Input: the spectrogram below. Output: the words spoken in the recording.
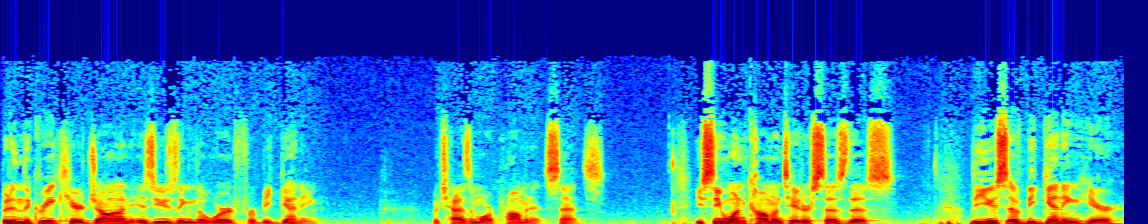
But in the Greek here, John is using the word for beginning, which has a more prominent sense. You see, one commentator says this The use of beginning here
